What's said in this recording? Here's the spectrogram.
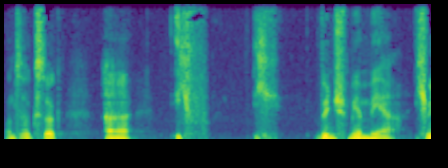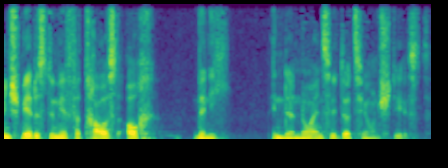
und hat gesagt, äh, ich, ich wünsche mir mehr. Ich wünsche mir, dass du mir vertraust, auch wenn ich in der neuen Situation stehst.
